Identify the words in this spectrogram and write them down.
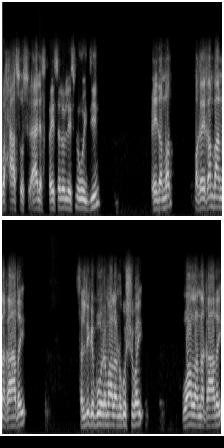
Waxaasoo su'aal faysaloo laysma weydiin. Ciidamad daqiiqan baa na qaaday saldhigga booramaa lanagu shubay. Waa lana qaaday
